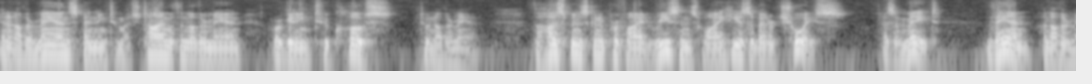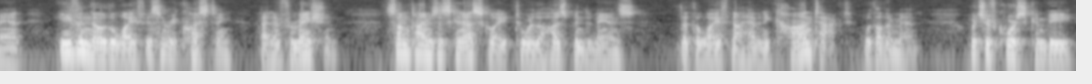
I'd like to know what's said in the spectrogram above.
in another man, spending too much time with another man, or getting too close to another man. The husband is going to provide reasons why he is a better choice as a mate than another man, even though the wife isn't requesting that information. Sometimes this can escalate to where the husband demands that the wife not have any contact with other men, which of course can be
